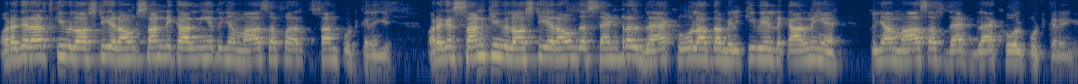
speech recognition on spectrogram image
और अगर अर्थ की वेलोसिटी अराउंड सन निकालनी है तो यहाँ मास ऑफ़ अर्थ सन पुट करेंगे। और अगर सन की velocity around the central black hole of the milky way निकालनी है तो यहाँ mass of that black hole put करेंगे।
